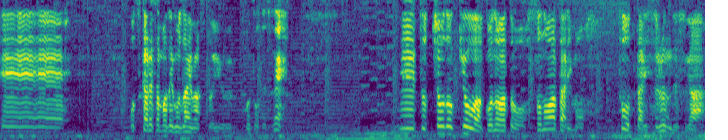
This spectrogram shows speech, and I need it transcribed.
えー、お疲れ様でございますということですね。えっ、ー、と、ちょうど今日はこの後、その辺りも通ったりするんですが、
